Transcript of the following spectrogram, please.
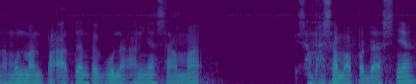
namun manfaat dan kegunaannya sama sama-sama pedasnya.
